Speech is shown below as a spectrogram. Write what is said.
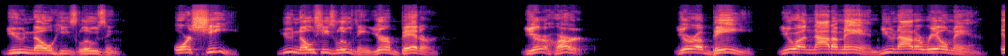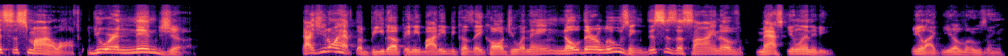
You know he's losing, or she. You know she's losing. You're bitter. You're hurt. You're a B You are not a man. You're not a real man. It's a smile off. You are a ninja. Guys, you don't have to beat up anybody because they called you a name. No, they're losing. This is a sign of masculinity. You're like, you're losing.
